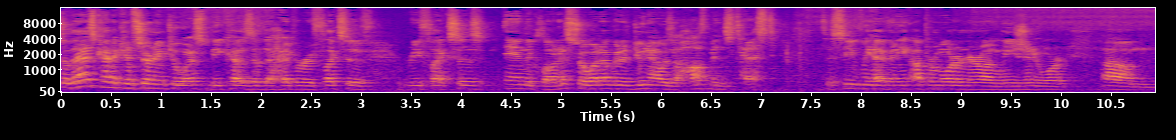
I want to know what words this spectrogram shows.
So that's kind of concerning to us because of the hyperreflexive reflexes and the clonus. So what I'm going to do now is a Hoffman's test to see if we have any upper motor neuron lesion or um,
